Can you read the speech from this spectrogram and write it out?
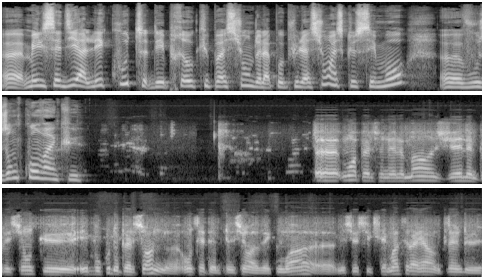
mais il s'est dit à l'écoute des préoccupations de la population. Est-ce que ces mots vous ont convaincu? Euh, moi, personnellement, j'ai l'impression que, et beaucoup de personnes ont cette impression avec moi, euh, M. Succès est en train de,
